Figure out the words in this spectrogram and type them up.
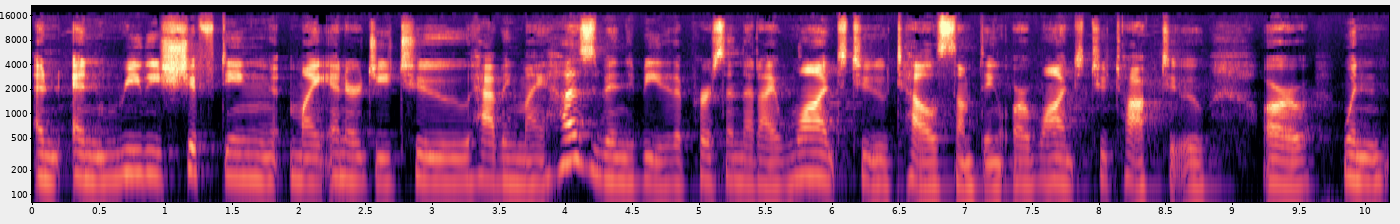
And and really shifting my energy to having my husband be the person that I want to tell something or want to talk to or when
